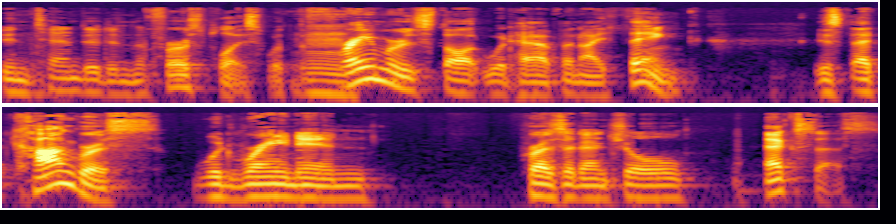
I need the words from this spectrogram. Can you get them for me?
intended in the first place. What the mm. framers thought would happen, I think, is that Congress would rein in presidential excess.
